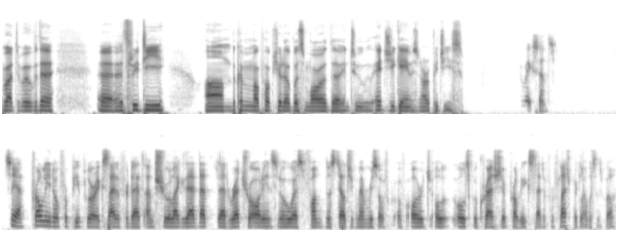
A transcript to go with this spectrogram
but with the uh, 3D um, becoming more popular, was more the into edgy games and RPGs. Makes sense. So yeah, probably you know for people who are excited for that, I'm sure like that that that retro audience you know who has fond nostalgic memories of of old old, old school Crash, they're probably excited for flashback levels as well.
